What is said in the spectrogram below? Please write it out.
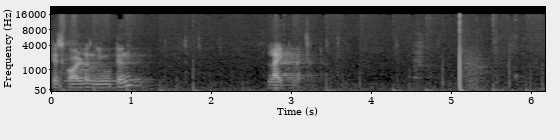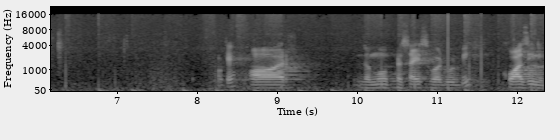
it is called a Newton like method. okay, or the more precise word would be quasi-Newton.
